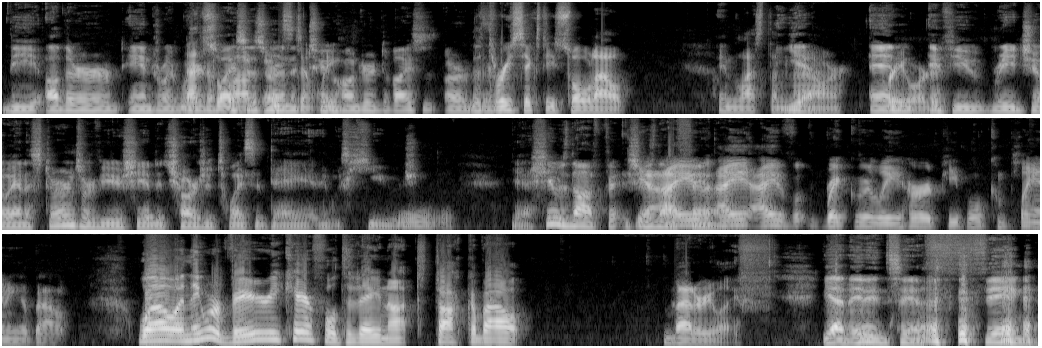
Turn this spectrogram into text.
The other Android Wear That devices are in the two hundred devices. Or The 360 sold out in less than an Yeah. hour. And pre-order. if you read Joanna Stern's review, she had to charge it twice a day, and it was huge. Yeah, she was not. Fa- she was yeah, not a I, fan of. I, I've regularly heard people complaining about. Well, and they were very careful today not to talk about battery life. Yeah, they didn't say a thing.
